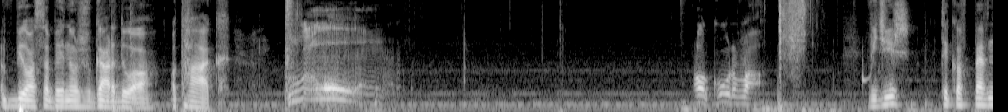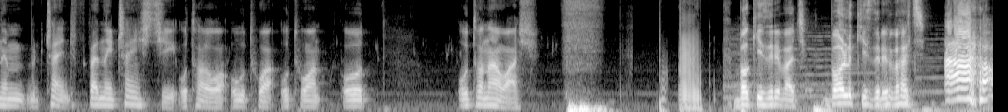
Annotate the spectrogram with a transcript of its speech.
Wbiła sobie nóż w gardło. O tak. O kurwa. Widzisz? Tylko w pewnym w pewnej części utoło, utła, ut, utonałaś. Boki zrywać, bolki zrywać. A!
